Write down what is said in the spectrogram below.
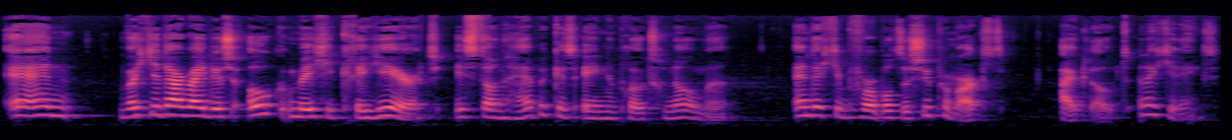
En wat je daarbij dus ook een beetje creëert, is dan heb ik het ene brood genomen. En dat je bijvoorbeeld de supermarkt uitloopt en dat je denkt,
